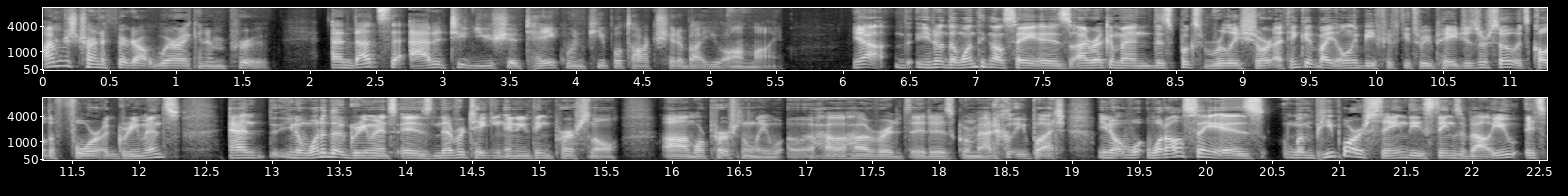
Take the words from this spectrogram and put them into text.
I'm just trying to figure out where I can improve. And that's the attitude you should take when people talk shit about you online. Yeah, you know, the one thing I'll say is I recommend this book's really short. I think it might only be 53 pages or so. It's called The Four Agreements. And, you know, one of the agreements is never taking anything personal um, or personally, however it is grammatically. But, you know, what I'll say is when people are saying these things about you, it's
